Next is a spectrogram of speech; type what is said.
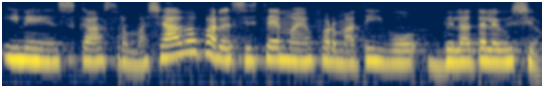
Inés Castro Machado para el Sistema Informativo de la Televisión.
